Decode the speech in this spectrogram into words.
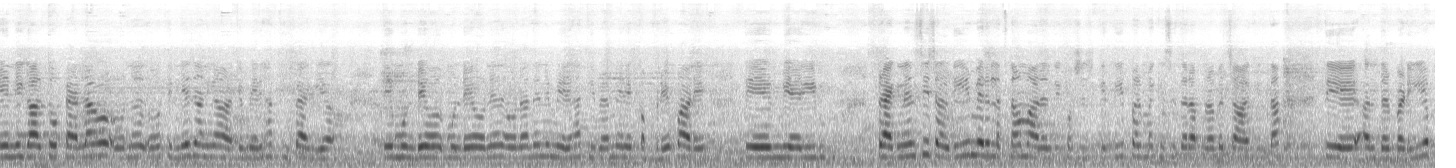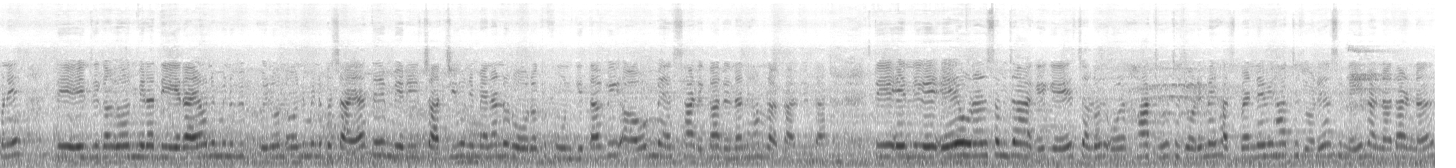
ਇੰਨੀ ਗੱਲ ਤੋਂ ਪਹਿਲਾਂ ਉਹ, ਉਹਨਾਂ- ਉਹ ਤਿੰਨੇ ਜਾਣੀਆਂ ਆ ਕੇ ਮੇਰੇ ਹੱਥੀ ਪੈ ਗਈਆਂ। ਤੇ ਮੁੰਡੇ ਉਹ- ਮੁੰਡੇ ਉਹਨੇ, ਉਹਨਾਂ ਦੇ ਨੇ ਮੇਰੇ ਹੱਥੀ ਪੈ ਮੇਰੇ ਕੱਪੜੇ ਪਾੜੇ। ਤੇ ਮੇਰੀ ਪ੍ਰੈਗਨੈਂਸੀ ਚੱਲਦੀ ਸੀ, ਮੇਰੇ ਲੱਤਾਂ ਮਾਰਨ ਦੀ ਕੋਸ਼ਿਸ਼ ਕੀਤੀ, ਪਰ ਮੈਂ ਕਿਸੇ ਤਰ੍ਹਾਂ ਆਪਣਾ ਬਚਾਅ ਕੀਤਾ ਤੇ ਅੰਦਰ ਬੜੀ ਆਪਣੇ, ਤੇ ਇਹ ਜਗ੍ਹਾ ਉਹ ਮੇਰਾ ਦੇਰ ਆਇਆ, ਉਹਨੇ ਮੈਨੂੰ ਵੀ ਉਹਨੇ ਉਹਨੇ ਮੈਨੂੰ ਬਚਾਇਆ ਤੇ ਮੇਰੀ ਚਾਚੀ ਹੋਣੀ ਮੈਂ ਇਹਨਾਂ ਨੂੰ ਰੋ ਰੋ ਕੇ ਫੋਨ ਕੀਤਾ ਵੀ ਆਓ, ਮੈਂ ਸਾਡੇ ਘਰ ਇਹਨਾਂ ਨੇ ਹਮਲਾ ਕਰ ਦਿੱਤਾ। ਤੇ ਇਹ ਇਹ ਉਹਨਾਂ ਨੂੰ ਸਮਝਾ ਕੇ ਗਏ, ਚਲੋ, ਉਹ ਹੱਥ ਹੁੱਥ ਜੋੜੇ, ਮੇਰੇ ਹਸਬੰਡ ਨੇ ਵੀ ਹੱਥ ਜੋੜੇ, ਅਸੀਂ ਨਹੀਂ ਲੜਨਾ ਤੁਹਾਡੇ ਨਾਲ।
